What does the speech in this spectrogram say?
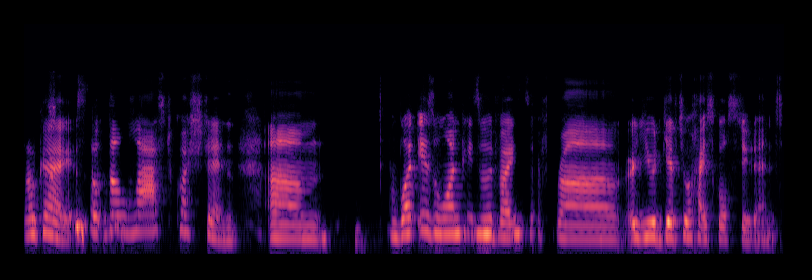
Okay, so the last question. Um, what is one piece of advice from or you would give to a high school student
